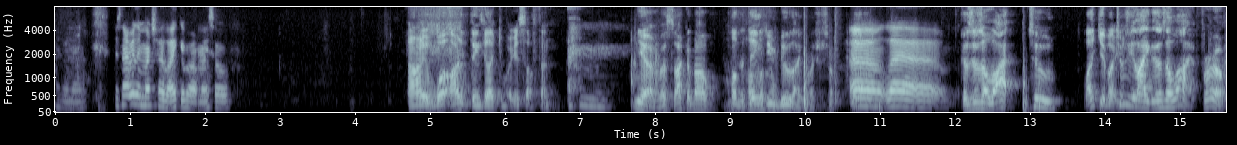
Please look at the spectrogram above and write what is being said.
I don't know. There's not really much I like about myself. All right, what are the things you like about yourself then? Yeah. Let's talk about Hold- the hold things on. you do like about yourself. uh, la- Because there's a lot to Like you about To yourself? you like there's a lot for real.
